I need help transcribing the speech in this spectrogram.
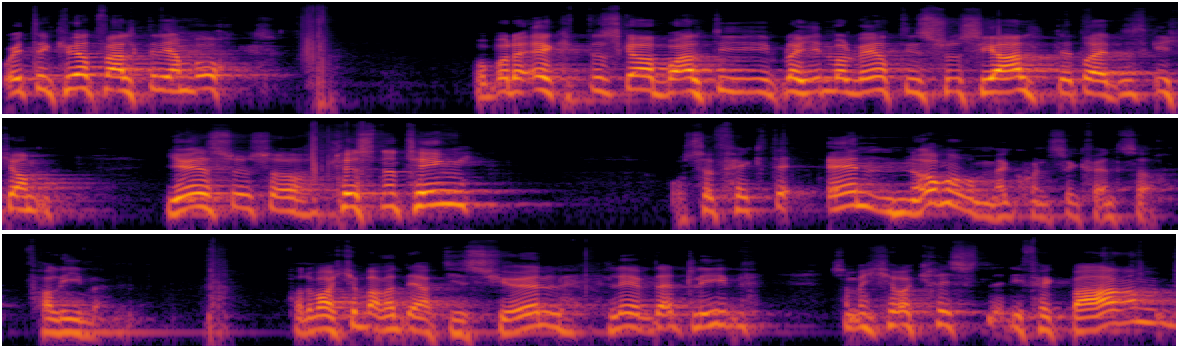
Og etter hvert valgte de ham bort. Og både ekteskap og alt de ble involvert i sosialt, det dreide seg ikke om Jesus og kristne ting. Og så fikk det enorme konsekvenser for livet. For det var ikke bare det at de sjøl levde et liv som ikke var kristne. De fikk barn,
